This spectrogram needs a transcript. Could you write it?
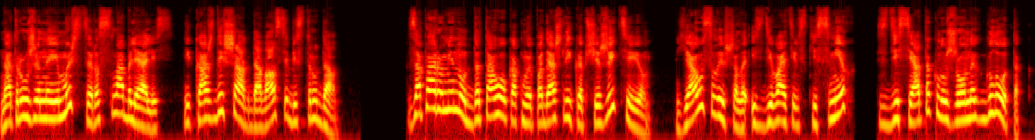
Натруженные мышцы расслаблялись, и каждый шаг давался без труда. За пару минут до того, как мы подошли к общежитию, я услышала издевательский смех с десяток луженых глоток,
